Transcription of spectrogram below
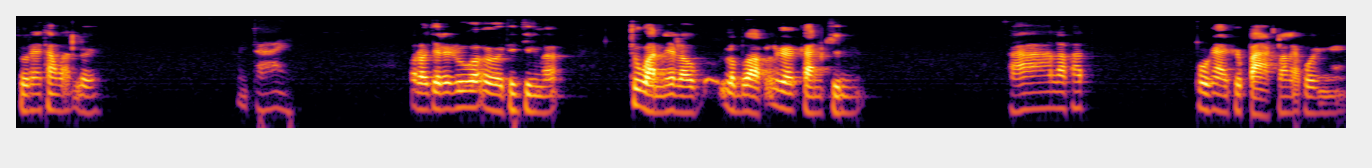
สวดให้ทางวัดเลย ไม่ตายเราจะได้รู้ว่าเออจริงๆแล้วทุกวันนี้เราเราบอกเรื่องการกินสารพัดพูดง่ายคือปากนั่นแหละพูดง่าย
